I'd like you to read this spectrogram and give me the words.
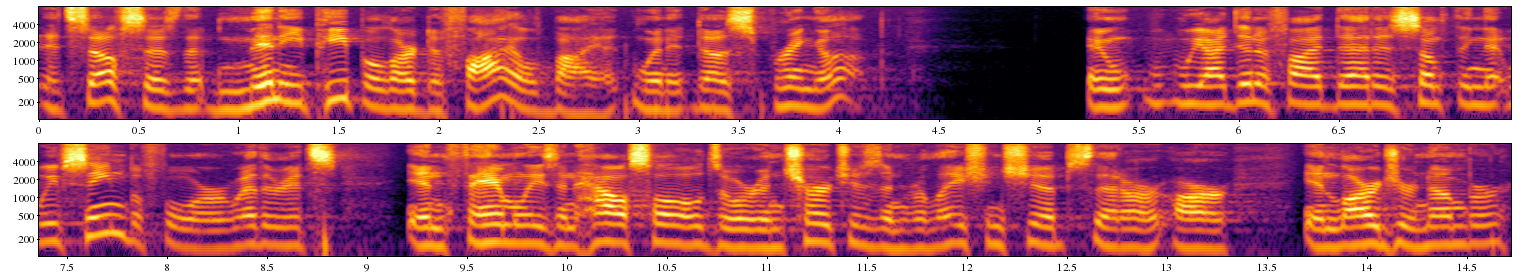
itself says that many people are defiled by it when it does spring up. And we identified that as something that we've seen before, whether it's in families and households or in churches and relationships that are, are in larger number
